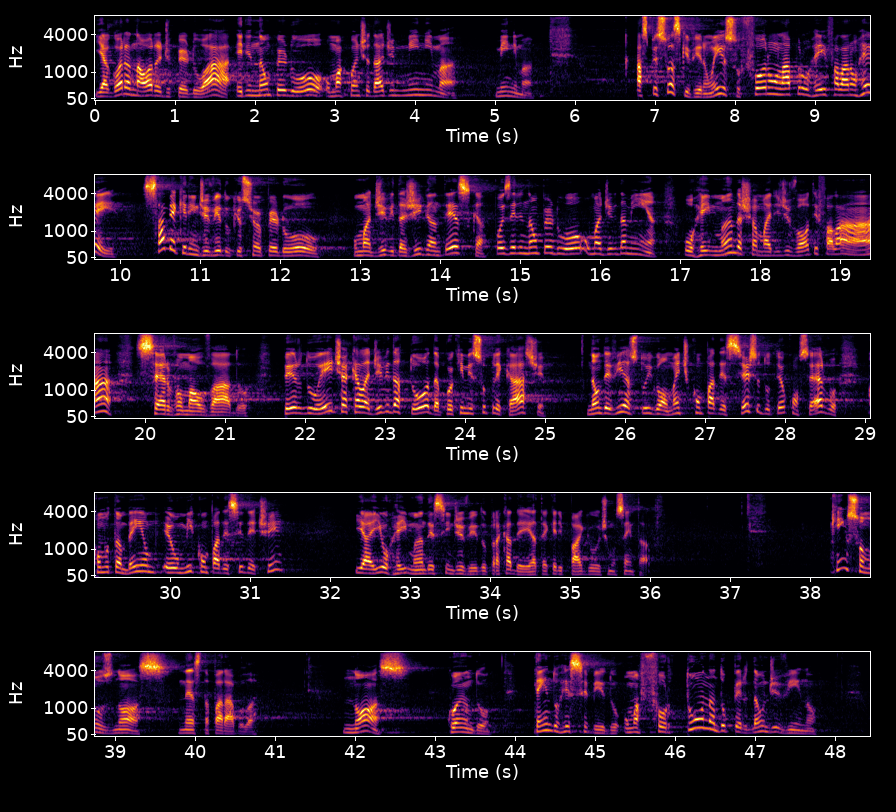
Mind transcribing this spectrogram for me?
E agora, na hora de perdoar, ele não perdoou uma quantidade mínima. Mínima. As pessoas que viram isso foram lá para o rei e falaram: Rei, sabe aquele indivíduo que o senhor perdoou uma dívida gigantesca? Pois ele não perdoou uma dívida minha. O rei manda chamar ele de volta e fala: Ah, servo malvado, perdoei-te aquela dívida toda porque me suplicaste. Não devias tu igualmente compadecer-se do teu conservo, como também eu, eu me compadeci de ti? E aí o rei manda esse indivíduo para a cadeia até que ele pague o último centavo. Quem somos nós nesta parábola? Nós, quando, tendo recebido uma fortuna do perdão divino,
